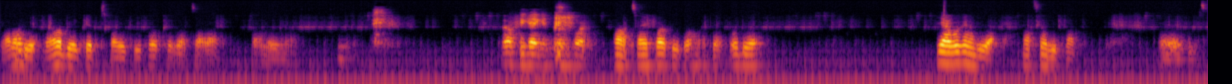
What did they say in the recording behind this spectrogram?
that'll be that'll be a good 20 people because that's all I family know. I don't think I can think more. Oh, 24 people. Okay, we'll do it. Yeah, we're gonna do that. That's gonna be fun. Yeah, it's.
